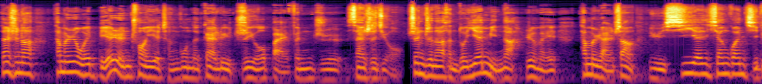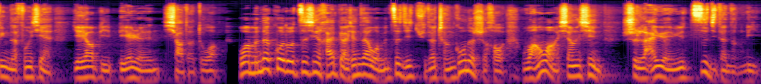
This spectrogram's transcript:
但是呢，他们认为别人创业成功的概率只有百分之三十九，甚至呢，很多烟民呢认为他们染上与吸烟相关疾病的风险也要比别人小得多。我们的过度自信还表现在我们自己取得成功的时候，往往相信是来源于自己的能力，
